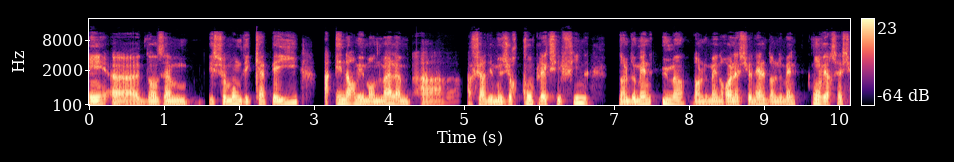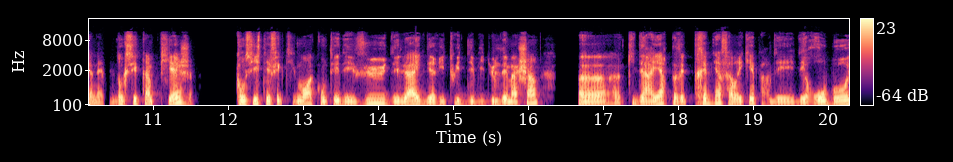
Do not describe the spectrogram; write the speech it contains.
et euh, dans un et ce monde des KPI a énormément de mal à, faire des mesures complexes et fines dans le domaine humain, dans le domaine relationnel, dans le domaine conversationnel. Donc c'est un piège qui consiste effectivement à compter des vues, des likes, des retweets, des bidules, des machins, euh, qui derrière peuvent être très bien fabriqués par des, robots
